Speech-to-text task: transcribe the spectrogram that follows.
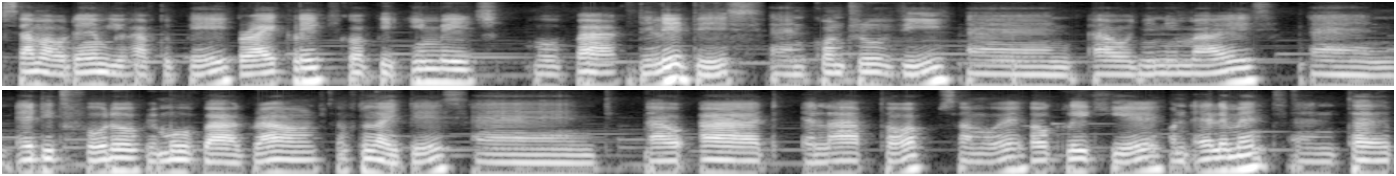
Some of them you have to pay. Right click copy image move back delete this and control v and i'll minimize and edit photo remove background something like this and i'll add a laptop somewhere. I'll click here on element and type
